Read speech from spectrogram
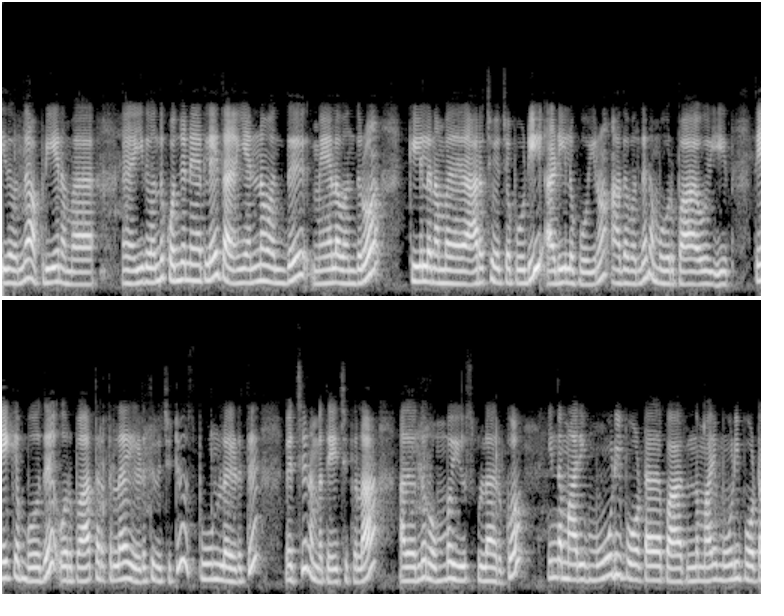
இதை வந்து அப்படியே நம்ம இது வந்து கொஞ்ச நேரத்துலேயே த எண்ணெய் வந்து மேலே வந்துடும் கீழே நம்ம அரைச்சி வச்ச பொடி அடியில் போயிடும் அதை வந்து நம்ம ஒரு பா தேய்க்கும் போது ஒரு பாத்திரத்தில் எடுத்து வச்சுட்டு ஸ்பூனில் எடுத்து வச்சு நம்ம தேய்ச்சிக்கலாம். அது வந்து ரொம்ப யூஸ்ஃபுல்லாக இருக்கும். இந்த மாதிரி மூடி போட்ட பா இந்த மாதிரி மூடி போட்ட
